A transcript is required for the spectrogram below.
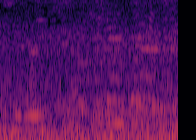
dangerous.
